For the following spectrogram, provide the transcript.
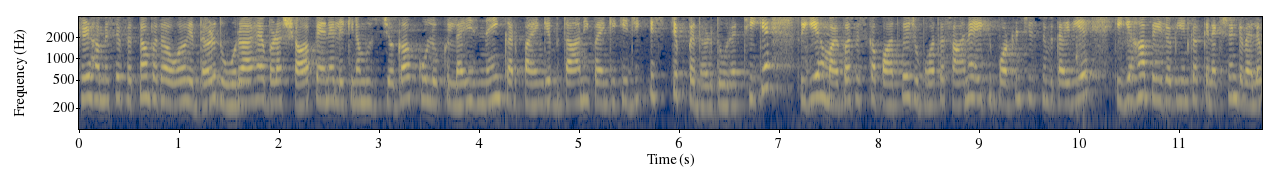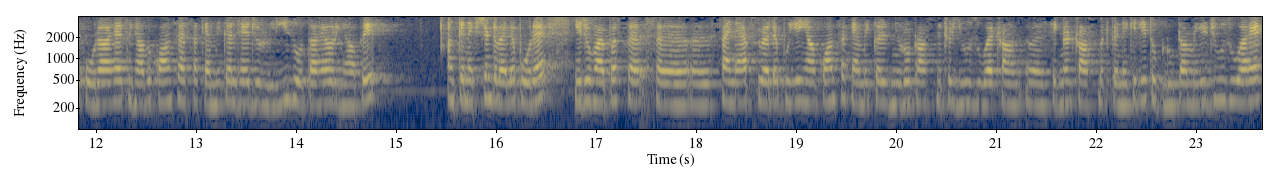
फिर हमें सिर्फ़ इतना पता होगा कि दर्द हो रहा है, बड़ा शार्प पेन है, लेकिन हम उस जगह को लोकलाइज नहीं कर पाएँगे, बता नहीं पाएँगे कि जी इस टिप पे दर्द हो रहा है। ठीक है? तो ये हमारे पास इसका पाथवे जो बहुत आसान है। एक इंपॉर्टेंट चीज़ ने बताई हुई है कि यहाँ पे जब ये इनका कनेक्शन डेवलप हो रहा है तो यहाँ पे कौन सा ऐसा केमिकल है जो रिलीज़ होता है और यहाँ पे कनेक्शन डेवलप हो रहा है। ये जो हमारे पास साइनैप्स डेवलप हुई है, यहाँ कौन सा केमिकल न्यूरो यूज़ हुआ है ट्रांस सिग्नल ट्रांसमिट करने के लिए? तो ग्लूटामेट यूज़ हुआ है,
